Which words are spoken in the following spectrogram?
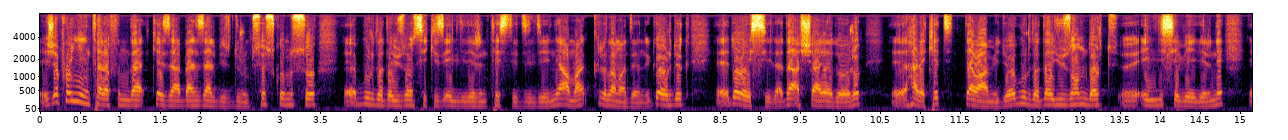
E, Japonya'nın tarafında keza benzer bir durum söz konusu. E, burada da 118.50'lerin test edildiğini ama kırılamadığını gördük. E, dolayısıyla da aşağıya doğru e, hareket devam ediyor. Burada da 114.50 seviyelerini e,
